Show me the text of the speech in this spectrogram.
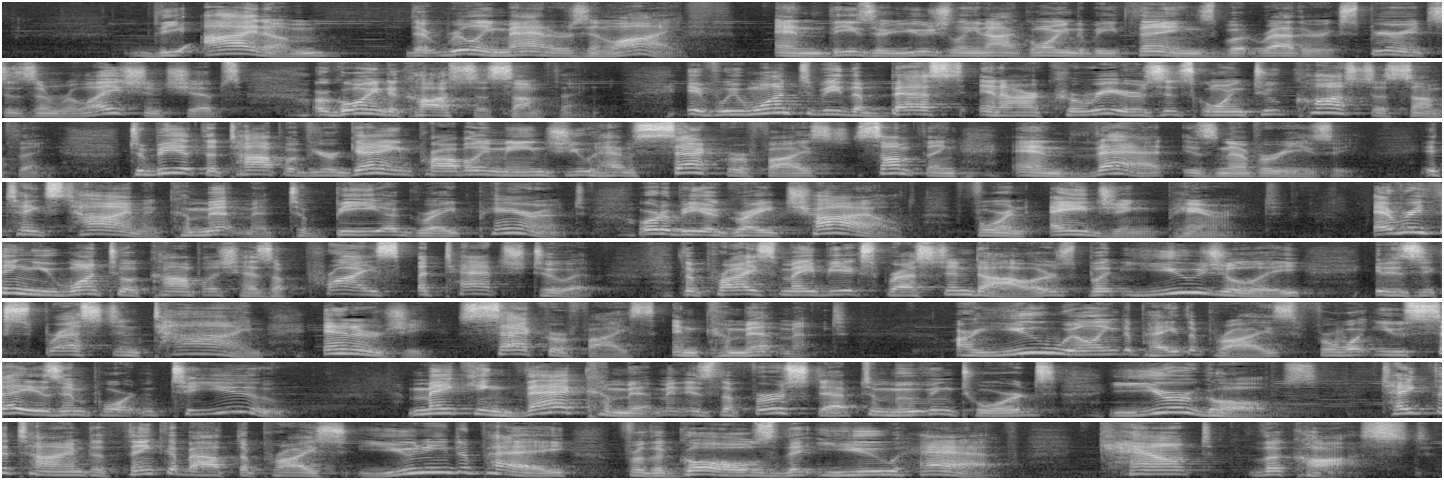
The item that really matters in life, and these are usually not going to be things, but rather experiences and relationships, are going to cost us something. If we want to be the best in our careers, it's going to cost us something. To be at the top of your game probably means you have sacrificed something, and that is never easy. It takes time and commitment to be a great parent or to be a great child for an aging parent. Everything you want to accomplish has a price attached to it. The price may be expressed in dollars, but usually it is expressed in time, energy, sacrifice, and commitment. Are you willing to pay the price for what you say is important to you? Making that commitment is the first step to moving towards your goals. Take the time to think about the price you need to pay for the goals that you have. Count the cost.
